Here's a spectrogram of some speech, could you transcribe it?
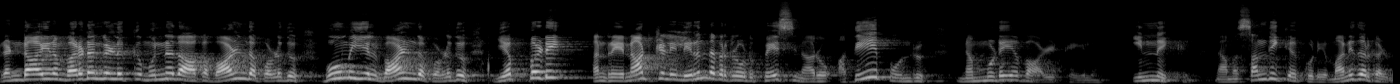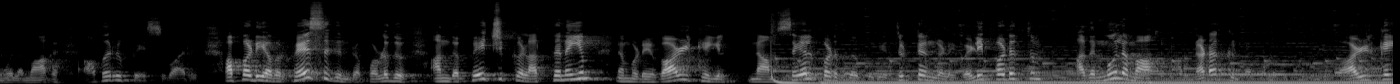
ரெண்டாயிரம் வருடங்களுக்கு முன்னதாக வாழ்ந்த பொழுது பூமியில் வாழ்ந்த பொழுது எப்படி அன்றைய நாட்களில் இருந்தவர்களோடு பேசினாரோ அதே போன்று நம்முடைய வாழ்க்கையிலும் இன்னைக்கு நாம் சந்திக்கக்கூடிய மனிதர்கள் மூலமாக அவர் பேசுவார். அப்படி அவர் பேசுகின்ற பொழுது அந்த பேச்சுக்கள் அத்தனையும் நம்முடைய வாழ்க்கையில் நாம் செயல்படுத்தக்கூடிய திட்டங்களை வெளிப்படுத்தும். அதன் மூலமாக நாம் நடக்கின்ற பொழுது நம்முடைய வாழ்க்கை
